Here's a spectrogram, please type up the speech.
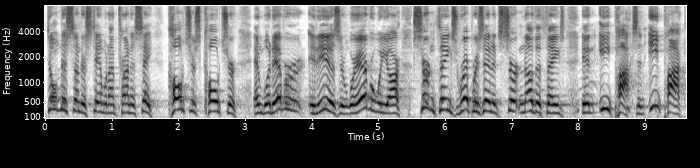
don't misunderstand what I'm trying to say. Culture's culture, and whatever it is, and wherever we are, certain things represented certain other things in epochs. An epoch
